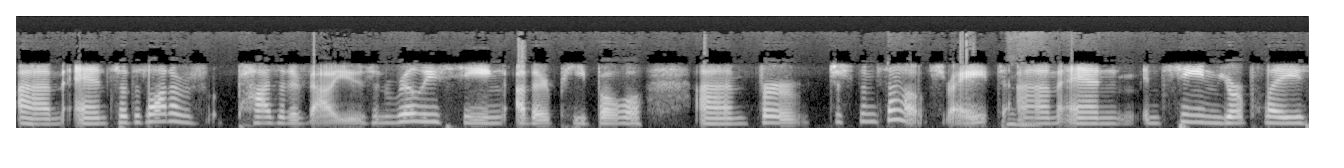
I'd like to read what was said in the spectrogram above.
um, and so there's a lot of positive values and really seeing other people um, for just themselves, right? Mm-hmm. Um, and in seeing your place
